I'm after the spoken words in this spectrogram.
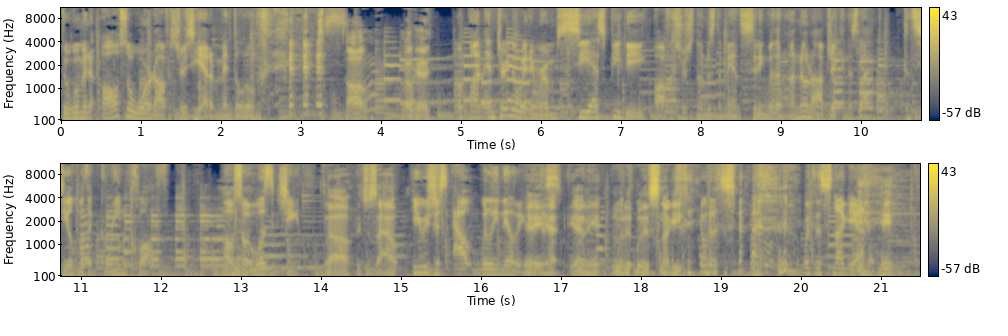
The woman also warned officers he had a mental illness. Oh, okay. Upon entering the waiting room, CSPD officers noticed the man sitting with an unknown object in his lap, concealed with a green cloth. Oh, so it wasn't sheath. Oh, it's just out. He was just out willy nilly Yeah, with, yeah, and he- with, a- with his snuggie. with, a, with a snuggie on it.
